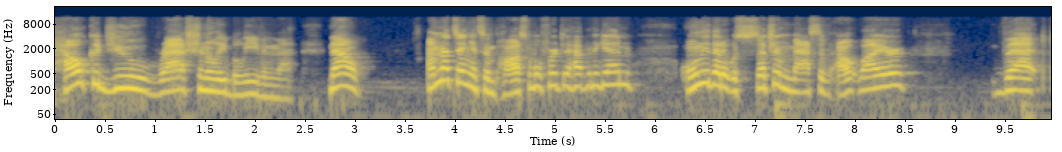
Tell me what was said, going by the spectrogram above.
how could you rationally believe in that? Now, I'm not saying it's impossible for it to happen again only that it was such a massive outlier that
